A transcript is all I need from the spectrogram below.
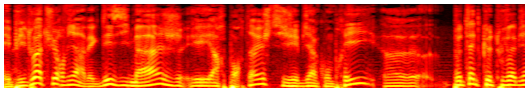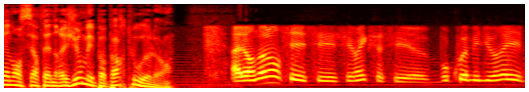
Et puis toi, tu reviens avec des images et un reportage, si j'ai bien compris. Euh, peut-être que tout va bien dans certaines régions, mais pas partout alors. Alors non, non, c'est vrai que ça s'est euh, beaucoup amélioré,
